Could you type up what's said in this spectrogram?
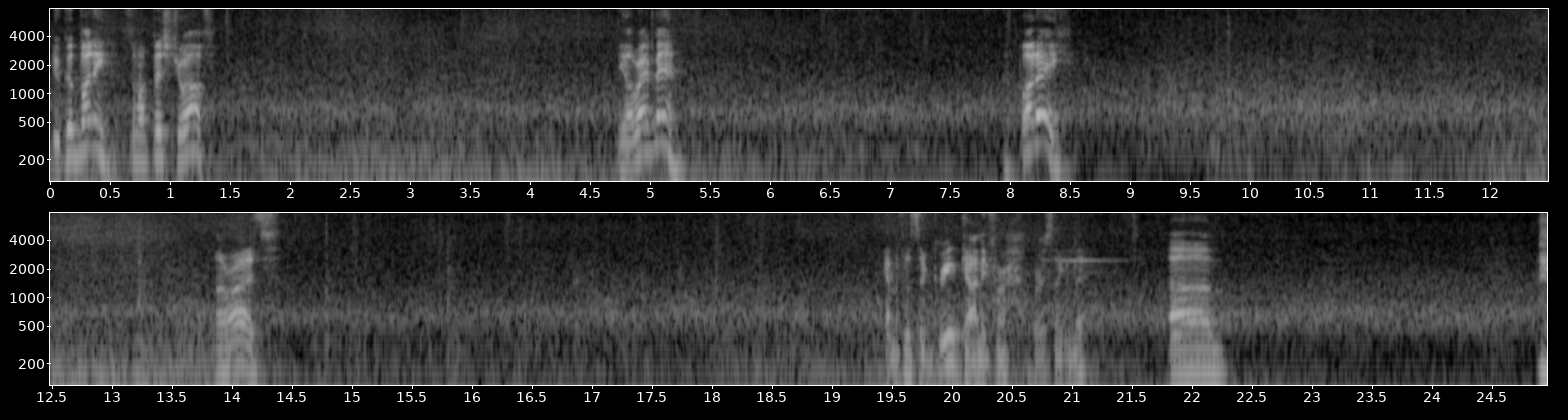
You good, buddy? Someone pissed you off. You alright, man? Buddy. Alright. Kind of feels like Green County for, for a second there. Um.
